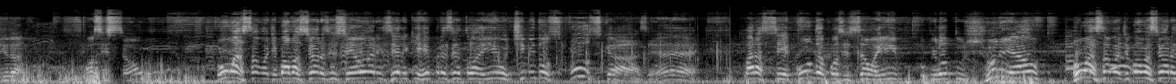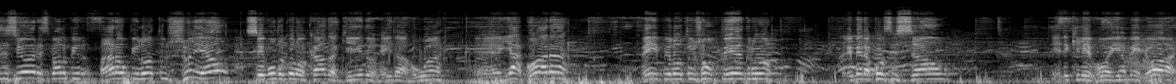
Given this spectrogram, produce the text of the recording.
Terceira posição. Uma salva de palmas, senhoras e senhores. Ele que representou aí o time dos Fuscas. É. Para a segunda posição aí, o piloto Julião. Uma salva de palmas, senhoras e senhores, para o, pil- para o piloto Julião, segundo colocado aqui do Rei da Rua. É, e agora, vem o piloto João Pedro, primeira posição. Ele que levou aí a melhor,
